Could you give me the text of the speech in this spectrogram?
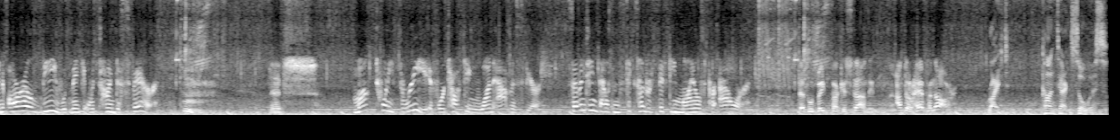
An RLV would make it with time to spare. Hmm. That's... Mach 23 if we're talking one atmosphere. 17,650 miles per hour. That would make Pakistan in under half an hour. Right. Contact Solis.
